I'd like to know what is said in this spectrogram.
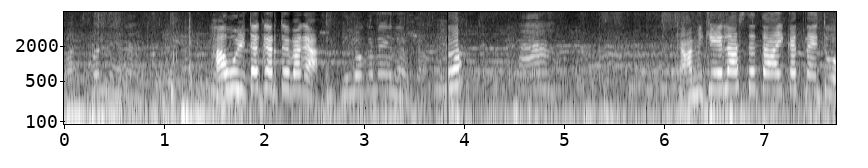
मग पण नाही येणार? हा उलट करतोय बघा. ती लोक नाही येणार का? तो, हा. आम्ही केलं असतं तर ऐकत नाही तू.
